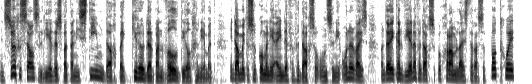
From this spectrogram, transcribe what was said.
En so gesels leerders wat aan die STEAM dag by Kiro Durbanville deelgeneem het. En daarmee het ons gekom aan die einde van vandag se ons in die onderwys. Onthou jy kan weer na vandag se program luister as 'n potgooi.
